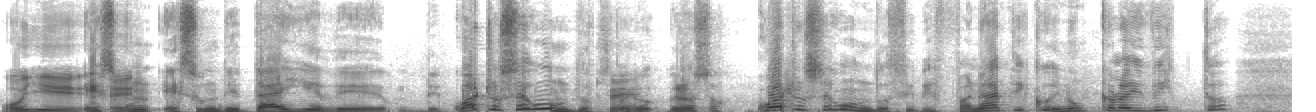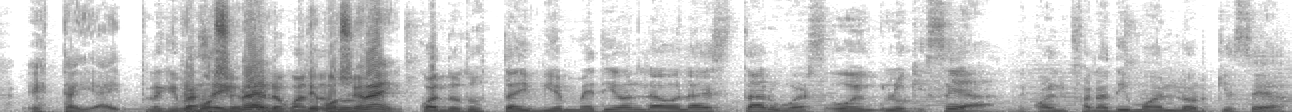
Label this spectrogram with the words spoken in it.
Oye, Es, eh, un, es un detalle de, de cuatro segundos, Sí. pero, pero esos cuatro segundos, si eres fanático y nunca lo has visto, está ahí. Lo que te pasa es claro, cuando tú, cuando tú estás bien metido en la ola de Star Wars, o en lo que sea, de cual fanatismo del lore que sea,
